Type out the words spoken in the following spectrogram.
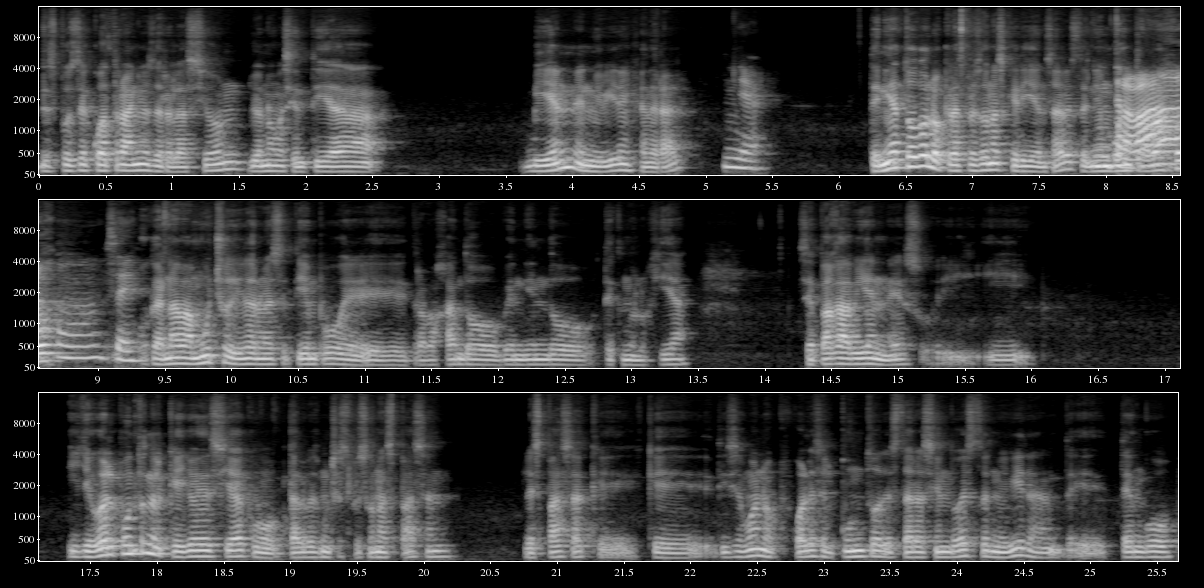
después de cuatro años de relación, yo no me sentía bien en mi vida en general. Ya. Tenía todo lo que las personas querían, ¿sabes? Tenía un, Un buen trabajo, trabajo. Sí. ganaba mucho dinero en ese tiempo eh, trabajando, vendiendo tecnología. Se paga bien eso. Y, y- y llegó el punto en el que yo decía, como tal vez muchas personas pasan, les pasa que, que dicen, bueno, ¿cuál es el punto de estar haciendo esto en mi vida? De- tengo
